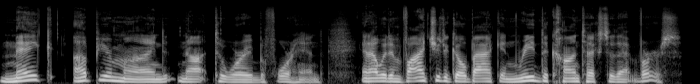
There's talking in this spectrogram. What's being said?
Make up your mind not to worry beforehand. And I would invite you to go back and read the context of that verse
